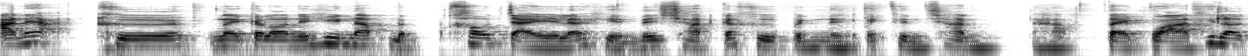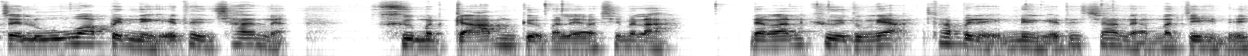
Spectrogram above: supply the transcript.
อันเนี้ยคือในกรณีที่นับแบบเข้าใจแล้วเห็นได้ชัดก็คือเป็น 1 extension นะครับแต่กว่าที่เราจะรู้ว่าเป็น 1 extension เนี่ยคือมันกราฟมันเกิดมาแล้วใช่ไหมล่ะดังนั้นคือตรงเนี้ยถ้าเป็น1 extension เนี่ยมันจะเห็นได้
